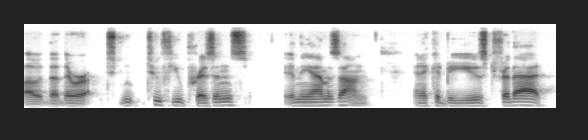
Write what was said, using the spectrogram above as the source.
a that there were too, too few prisons in the Amazon and it could be used for that.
